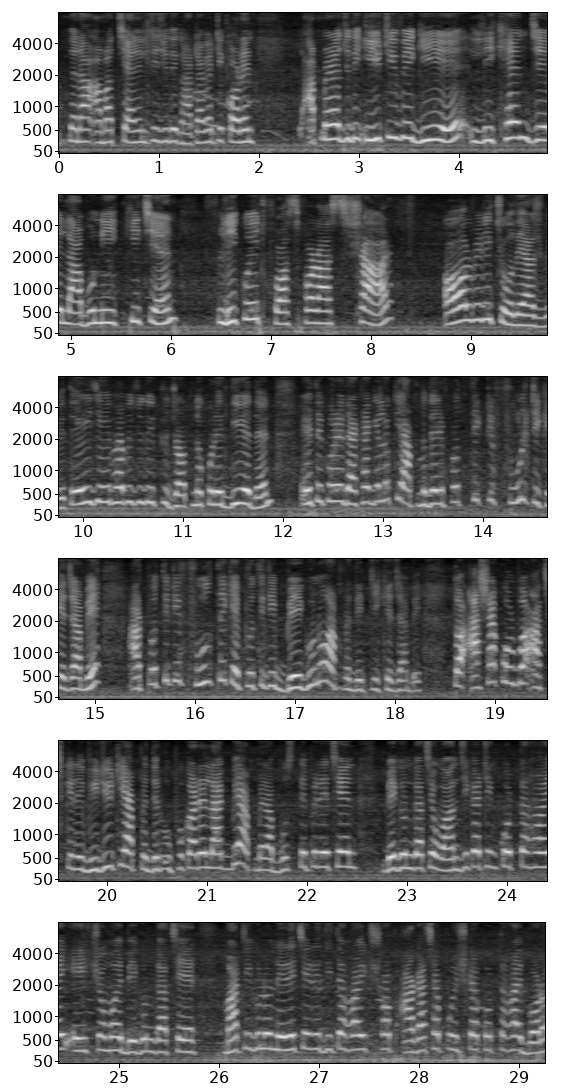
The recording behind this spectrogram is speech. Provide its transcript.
আপনারা আমার চ্যানেলটি যদি ঘাটাঘাটি করেন, আপনারা যদি ইউটিউবে গিয়ে লিখেন যে লাবণী কিচেন লিকুইড ফসফরাস সার অলরেডি চলে আসবে। তো এই যে এইভাবে যদি একটু যত্ন করে দিয়ে দেন, এতে করে দেখা গেল কি আপনাদের প্রত্যেকটি ফুল টিকে যাবে আর প্রতিটি ফুল থেকে প্রতিটি বেগুনও আপনাদের টিকে যাবে। তো আশা করব আজকের এই ভিডিওটি আপনাদের উপকারে লাগবে। আপনারা বুঝতে পেরেছেন, বেগুন গাছে ওয়ানজি কাটিং করতে হয়, এই সময় বেগুন গাছের মাটিগুলো নেড়ে চেড়ে দিতে হয়, সব আগাছা পরিষ্কার করতে হয়, বড়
